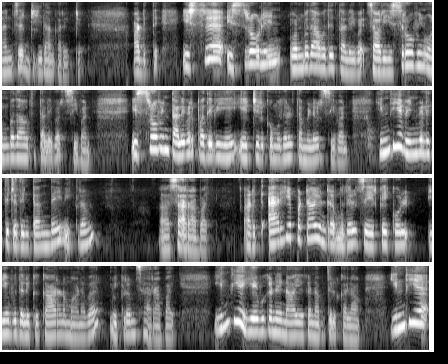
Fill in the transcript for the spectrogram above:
answer D தான் கரெக்டு அடுத்து இஸ்ரோ இஸ்ரோலின் ஒன்பதாவது தலைவர் சாரி இஸ்ரோவின் ஒன்பதாவது தலைவர் சிவன். இஸ்ரோவின் தலைவர் பதவியை ஏற்றிருக்கும் முதல் தமிழர் சிவன். இந்திய விண்வெளி திட்டத்தின் தந்தை விக்ரம் சாராபாய் அடுத்து ஆரியப்பட்டா என்ற முதல் செயற்கைக்கோள் ஏவுதலுக்கு காரணமானவர் விக்ரம் சாராபாய். இந்திய ஏவுகணை நாயகன் அப்துல் கலாம். இந்திய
